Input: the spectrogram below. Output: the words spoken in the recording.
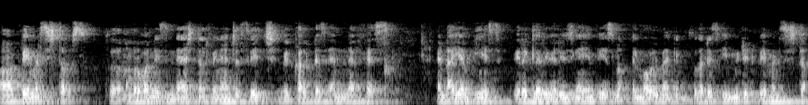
uh, payment systems so number one is national financial switch we'll call it as nfs and IMPS. We regularly are using IMPS no in mobile banking. So that is immediate payment system.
